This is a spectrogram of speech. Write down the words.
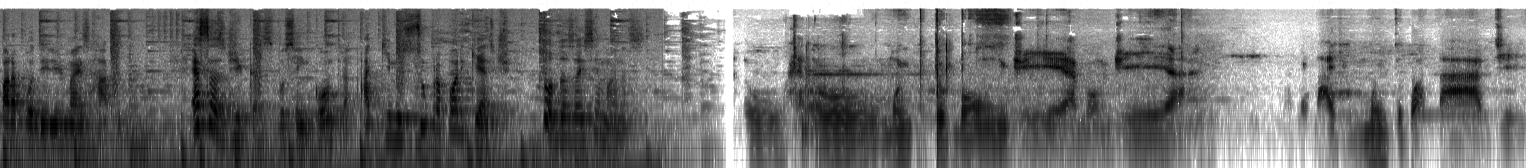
para poder ir mais rápido. Essas dicas você encontra aqui no Supra Podcast todas as semanas. Hello, hello, muito bom dia, bom dia. Na verdade, muito boa tarde.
